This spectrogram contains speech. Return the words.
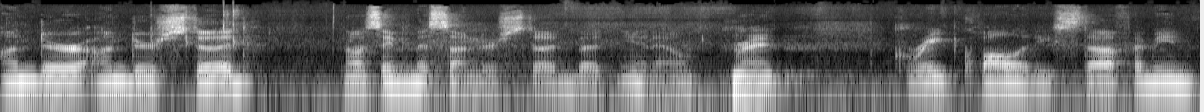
under understood. I don't say misunderstood, but you know, Right. great quality stuff. I mean,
